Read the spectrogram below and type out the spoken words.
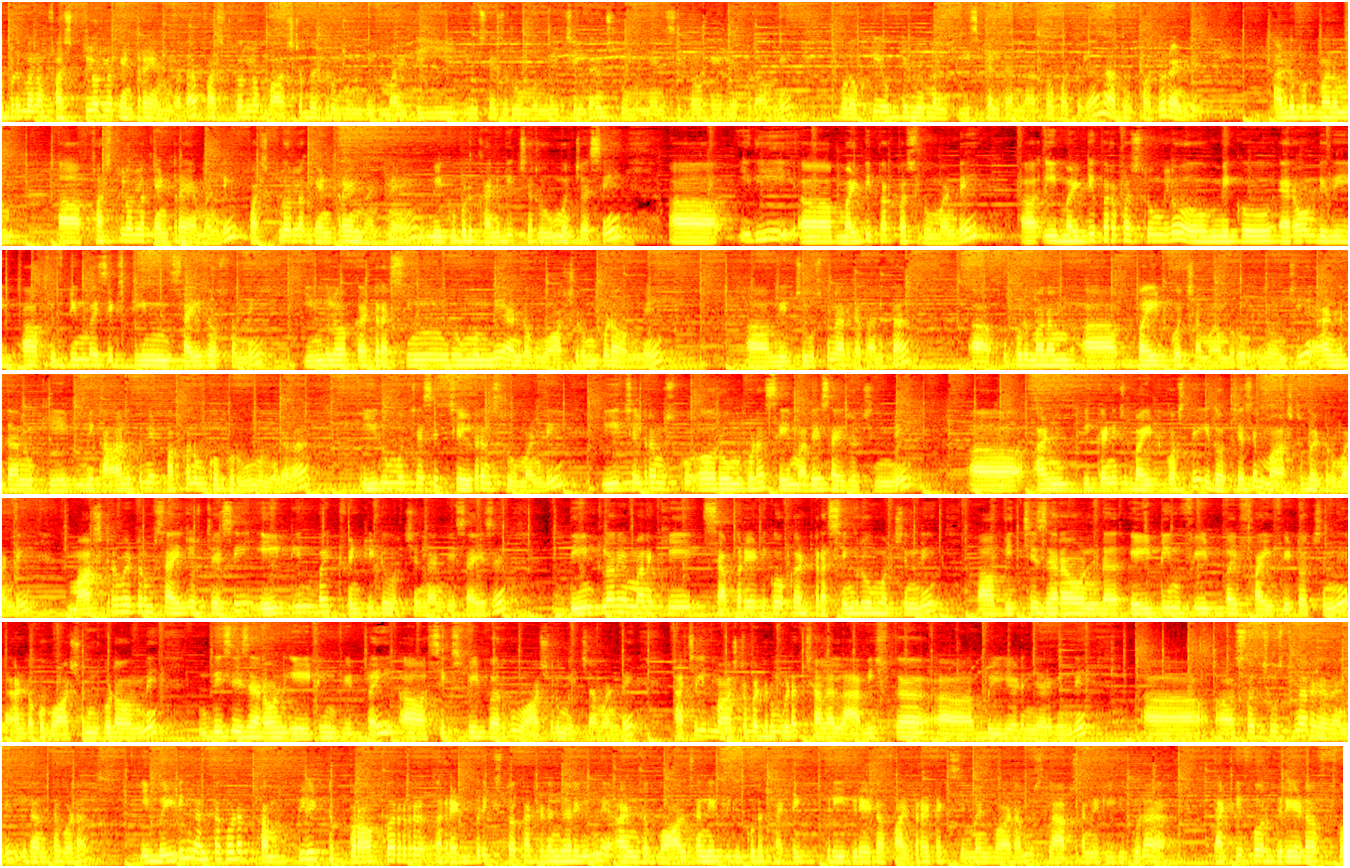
ఇప్పుడు మనం ఫస్ట్ ఫ్లోర్లోకి ఎంటర్ అయ్యాం కదా ఫస్ట్ ఫ్లోర్లో మాస్టర్ బెడ్రూమ్ ఉంది మల్టీ యూసేజ్ రూమ్ ఉంది చిల్డ్రన్స్ రూమ్ ఉంది అండ్ సిట్అవుట్ ఏరియా కూడా ఉంది. ఇప్పుడు ఒకటి ఒకటి మిమ్మల్ని తీసుకెళ్తాను నాతో పాటుగా నాతో పాటు రండి. అండ్ ఇప్పుడు మనం ఫస్ట్ ఫ్లోర్లోకి ఎంటర్ అయ్యామండి. ఫస్ట్ ఫ్లోర్లోకి ఎంటర్ అయిన వెంటనే మీకు ఇప్పుడు కనిపించే రూమ్ వచ్చేసి ఇది మల్టీపర్పస్ రూమ్ అండి. ఈ మల్టీపర్పస్ రూమ్లో మీకు అరౌండ్ ఇది ఫిఫ్టీన్ బై సిక్స్టీన్ సైజ్ వస్తుంది. ఇందులో ఒక డ్రెస్సింగ్ రూమ్ ఉంది అండ్ ఒక వాష్రూమ్ కూడా ఉంది. మీరు చూస్తున్నారు కదా అంతా. ఇప్పుడు మనం బయటకు వచ్చాము ఆ రూమ్ నుంచి. అండ్ దానికి మీకు ఆనుకునే పక్కన ఇంకొక రూమ్ ఉంది కదా. ఈ రూమ్ వచ్చేసి చిల్డ్రన్స్ రూమ్ అండి. ఈ చిల్డ్రన్స్ రూమ్ కూడా సేమ్ అదే సైజ్ వచ్చింది. అండ్ ఇక్కడి నుంచి బయటకు వస్తే ఇది వచ్చేసి మాస్టర్ బెడ్రూమ్ అండి. మాస్టర్ బెడ్రూమ్ సైజ్ వచ్చేసి ఎయిటీన్ బై ట్వంటీ టూ వచ్చిందండి సైజు. దీంట్లోనే మనకి సపరేట్గా ఒక డ్రెస్సింగ్ రూమ్ వచ్చింది which is around eighteen feet by five feet వచ్చింది. అండ్ ఒక వాష్రూమ్ కూడా ఉంది. This is around eighteen feet by six feet వరకు వాష్రూమ్ ఇచ్చామండి. యాక్చువల్లీ మాస్టర్ బెడ్రూమ్ కూడా చాలా లావిష్గా బిల్డ్ చేయడం జరిగింది. సో చూస్తున్నారు కదండి ఇదంతా కూడా. ఈ బిల్డింగ్ అంతా కూడా కంప్లీట్ ప్రాపర్ రెడ్ బ్రిక్స్తో కట్టడం జరిగింది. అండ్ వాల్స్ అన్నిటికీ కూడా thirty three grade of UltraTech cement వాడాము. స్లాబ్స్ అన్నిటికీ కూడా thirty four grade of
